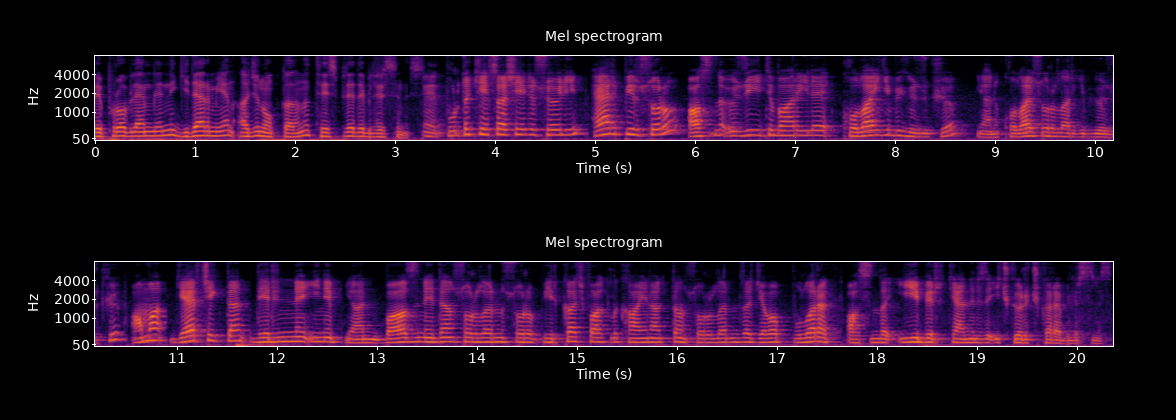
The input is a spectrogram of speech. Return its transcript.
ve problemlerini gidermeyen acı noktalarını tespit edebilirsiniz. Evet buradaki esas şeyi de söyleyeyim. Her bir soru aslında özü itibariyle kolay gibi gözüküyor. Yani kolay sorular gibi gözüküyor. Ama gerçekten derinine inip yani bazı neden sorularını sorup birkaç farklı kaynaktan sorularınıza cevap bularak aslında iyi bir kendinize içgörü çıkarabilirsiniz.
